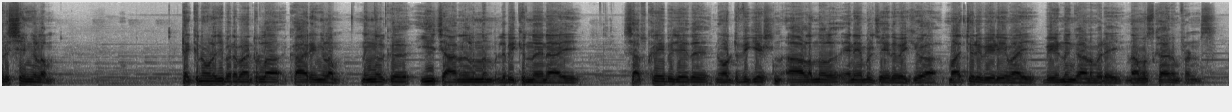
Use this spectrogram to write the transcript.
ദൃശ്യങ്ങളും ടെക്നോളജി പരമായിട്ടുള്ള കാര്യങ്ങളും നിങ്ങൾക്ക് ഈ ചാനലിൽ നിന്നും ലഭിക്കുന്നതിനായി സബ്സ്ക്രൈബ് ചെയ്ത് നോട്ടിഫിക്കേഷൻ ആളെന്നുള്ളത് എനേബിൾ ചെയ്ത് വയ്ക്കുക. മറ്റൊരു വീഡിയോയുമായി വീണ്ടും കാണും വരെ. നമസ്കാരം ഫ്രണ്ട്സ്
